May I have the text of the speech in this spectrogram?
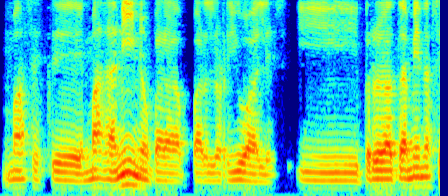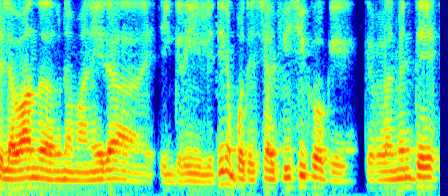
más, este, más dañino para, los rivales. Y, pero también hace la banda de una manera este, increíble. Tiene un potencial físico que, realmente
